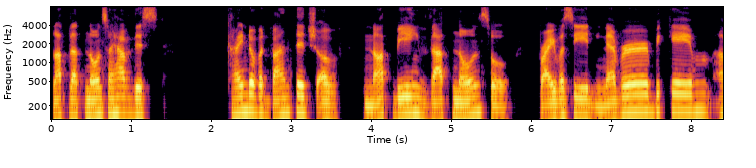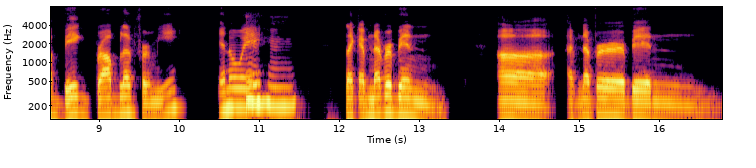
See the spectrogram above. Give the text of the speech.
not that known. So i have this kind of advantage of not being that known. So privacy never became a big problem for me in a way. Mhm. like I've never been uh I've never been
